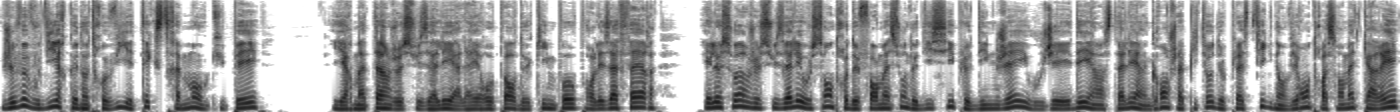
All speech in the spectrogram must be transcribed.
je veux vous dire que notre vie est extrêmement occupée. Hier matin, je suis allé à l'aéroport de Kimpo pour les affaires, et le soir, je suis allé au centre de formation de disciples d'Inge où j'ai aidé à installer un grand chapiteau de plastique d'environ 300 mètres carrés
